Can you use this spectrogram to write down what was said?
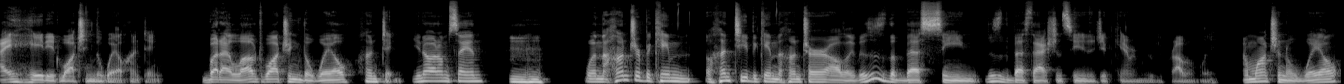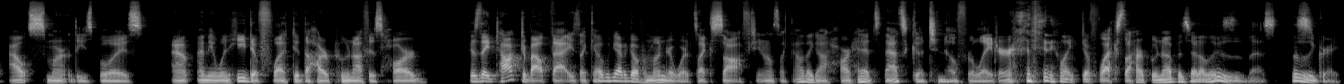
I hated watching the whale hunting, but I loved watching the whale hunting. You know what I'm saying? Mhm. When the hunter became the Hunty became the hunter, I was like, this is the best scene. This is the best action scene in a Jim Cameron movie, probably. I'm watching a whale outsmart these boys. I mean, when he deflected the harpoon off his hard, because they talked about that. He's like, oh, we got to go from under where it's like soft. You know, I was like, oh, they got hard heads. That's good to know for later. and then he like deflects the harpoon up and said, oh, this is the best. This is great.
